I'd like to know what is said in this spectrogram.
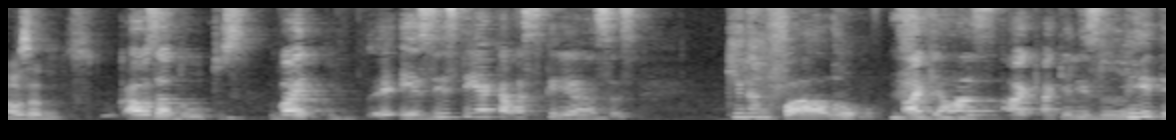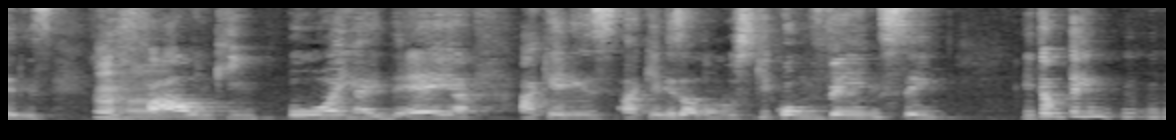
aos adultos. Aos adultos. Vai, existem aquelas crianças que não falam, aquelas, a, aqueles líderes que uhum. falam, que impõem a ideia, aqueles, aqueles alunos que convencem. Então tem um,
